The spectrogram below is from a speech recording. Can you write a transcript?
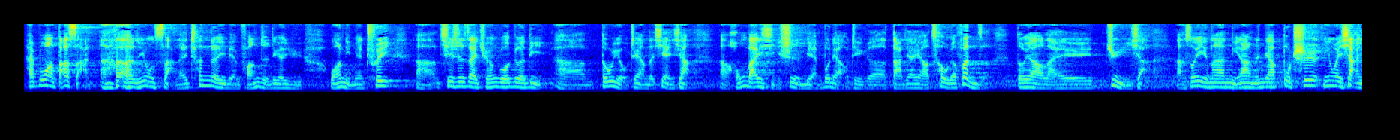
还不忘打伞，用伞来撑着一点，防止这个雨往里面吹啊。其实，在全国各地啊，都有这样的现象啊。红白喜事免不了这个，大家要凑个份子，都要来聚一下。啊，所以呢，你让人家不吃，因为下雨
